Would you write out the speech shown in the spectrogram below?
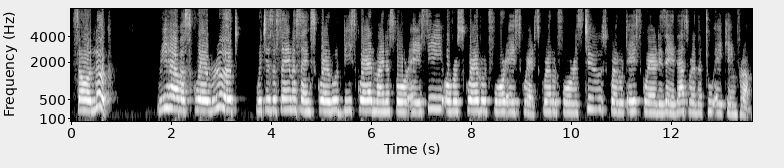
So look, we have a square root which is the same as saying square root b squared minus 4ac over square root 4a squared. Square root 4 is 2, square root a squared is a. That's where the 2a came from.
